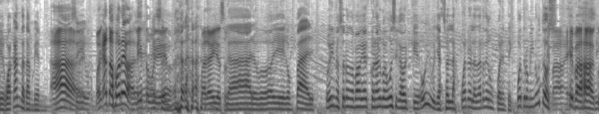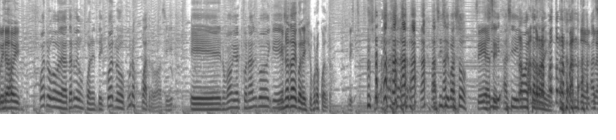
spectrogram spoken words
de Wakanda también. Ah, Sí. Wakanda Forever. Listo, muy Eso. bien. Maravilloso. Claro, oye, compadre. Hoy nosotros nos vamos a quedar con algo de música porque, uy, ya son las 4 de la tarde con 44 minutos. Epa, epa, Sí. cuidado ahí. 4 de la tarde con 44, puros 4, así. Eh, nos vamos a quedar con algo que Mi es... nota de colegio, puros cuatro. Listo. Así se pasó. Sí, así, así. así llegamos a esta radio. raspando, raspando. Así, claro.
